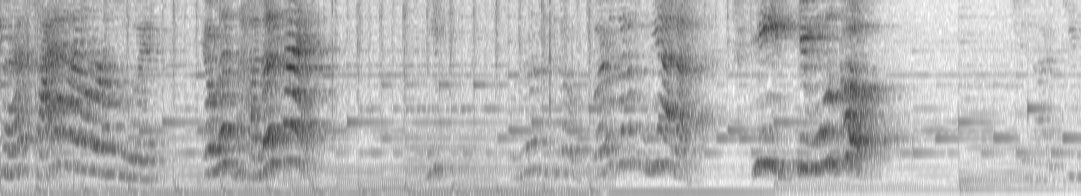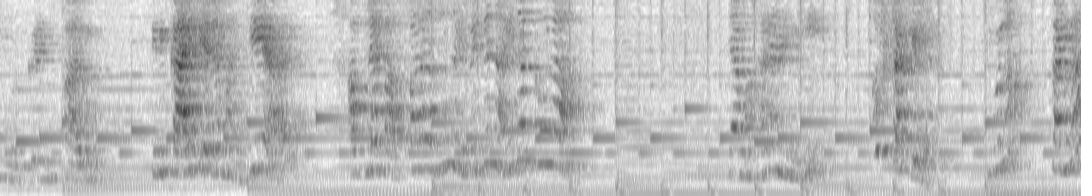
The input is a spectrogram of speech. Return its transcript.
सणाच्या घरात काय आरडाओरडा सुरू आहे? एवढं झालं काय? मी बरं झालं तुम्ही आला ही ही मूर्ख! लाडकी मूर्खणी पारू तिने काय केलं माहितीये आज? आपल्या बाप्पाला अजून नैवेद्य नाही दाखवला. त्या महाराणींनी उष्टा केला. बोला सांगा.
